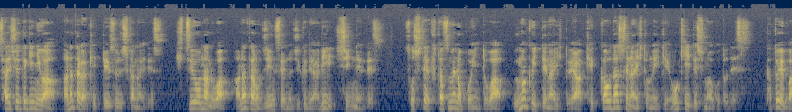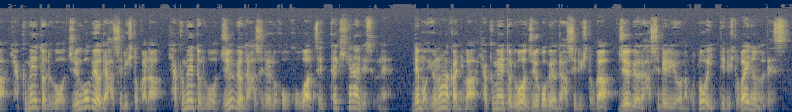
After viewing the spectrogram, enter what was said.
最終的にはあなたが決定するしかないです。必要なのはあなたの人生の軸であり信念です。そして二つ目のポイントはうまくいってない人や結果を出してない人の意見を聞いてしまうことです。例えば100メートルを15秒で走る人から100メートルを10秒で走れる方法は絶対聞けないですよね。でも世の中には100メートルを15秒で走る人が10秒で走れるようなことを言っている人がいるのです。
